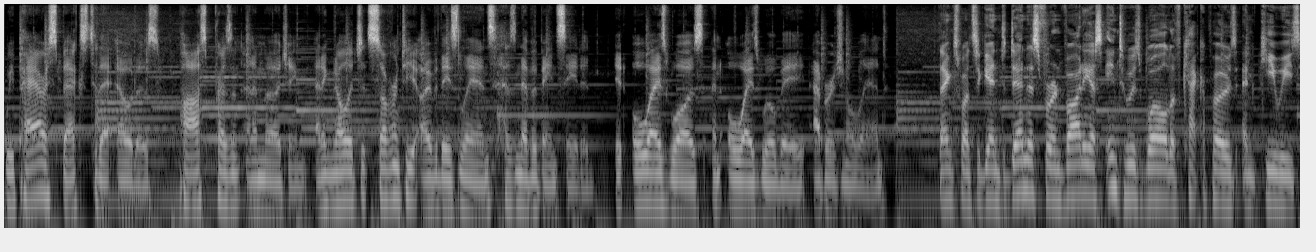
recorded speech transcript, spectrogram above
We pay our respects to their elders, past, present, and emerging, and acknowledge that sovereignty over these lands has never been ceded. It always was and always will be Aboriginal land. Thanks once again to Dennis for inviting us into his world of kakapos and kiwis.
